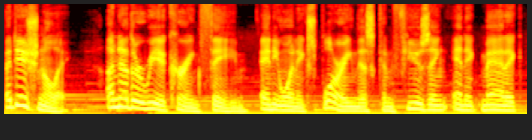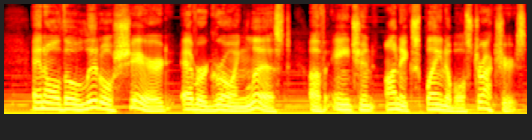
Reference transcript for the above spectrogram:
Additionally, another reoccurring theme anyone exploring this confusing, enigmatic, and although little shared, ever-growing list of ancient unexplainable structures,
